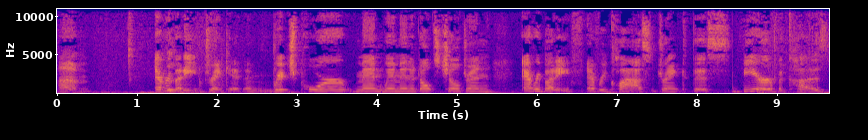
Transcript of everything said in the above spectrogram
Um, everybody drank it, and rich, poor, men, women, adults, children. everybody, every class drank this beer because,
